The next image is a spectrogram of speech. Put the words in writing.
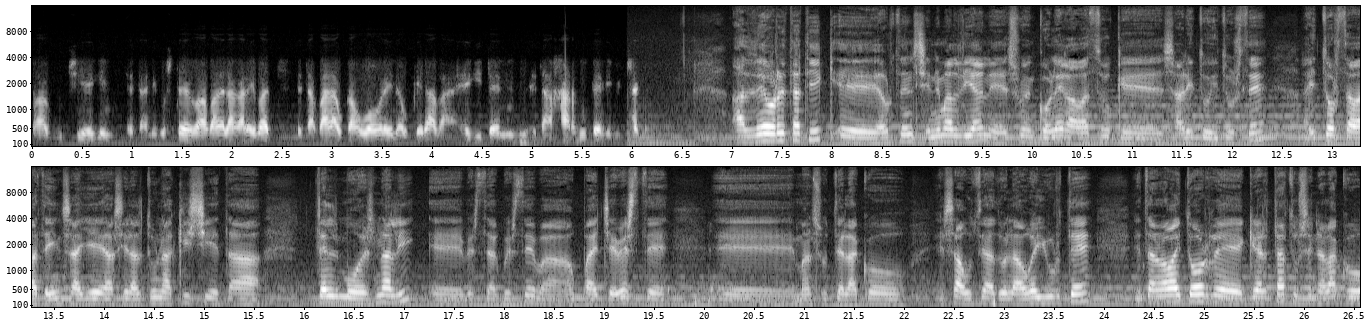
ba, gutxi egin. Eta nik uste ba, badela garai bat eta badaukagu orain aukera ba, egiten eta jarduten ibiltzeko. Alde horretatik, e, aurten sinemaldian e, zuen kolega batzuk e, saritu dituzte, aitortza bat egin zaie aziraltuna kisi eta telmo esnali, e, besteak beste, ba, haupa etxe beste e, manzutelako ezagutzea duela hogei urte, eta nolabait hor e, gertatu zen alako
